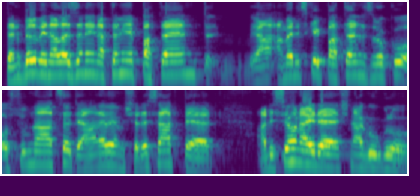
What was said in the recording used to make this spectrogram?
Ten byl vynalezený, na ten je patent, já, americký patent z roku 1800, já nevím, 65, a když si ho najdeš na Google,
